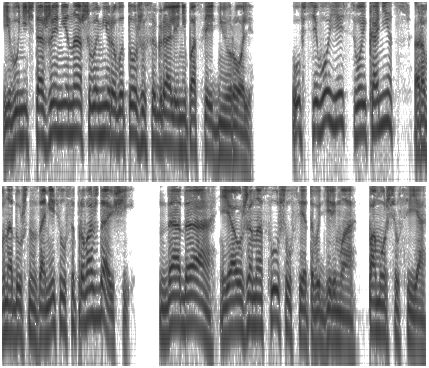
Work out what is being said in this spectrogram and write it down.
И в уничтожении нашего мира вы тоже сыграли не последнюю роль. У всего есть свой конец, равнодушно заметил сопровождающий. «Да-да, я уже наслушался этого дерьма», — поморщился я.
